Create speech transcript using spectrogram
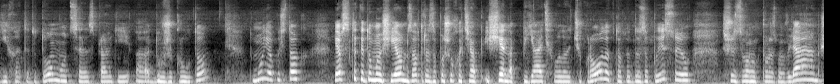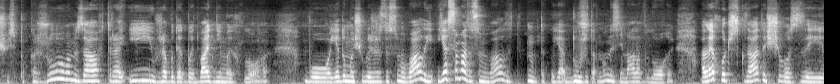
їхати додому. Це насправді дуже круто. Тому якось так. Я все-таки думаю, що я вам завтра запишу хоча б іще на 5 хвилиночок ролик, тобто дозаписую, щось з вами порозмовляємо, щось покажу вам завтра, і вже буде якби два дні моїх влога. Бо я думаю, що ви вже засумували. Я сама засумувала, ну, типу, я дуже давно не знімала влоги. Але хочу сказати, що з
